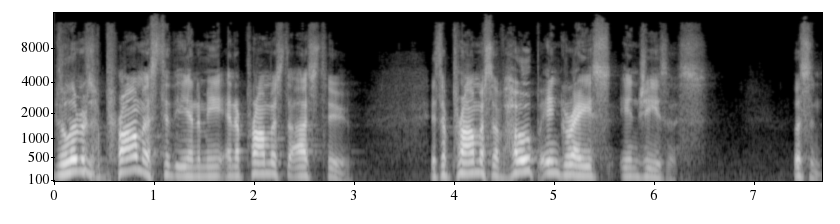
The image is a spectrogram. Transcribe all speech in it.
delivers a promise to the enemy and a promise to us too. It's a promise of hope and grace in Jesus. Listen,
